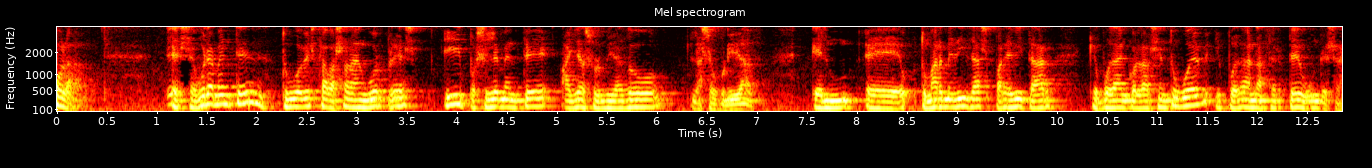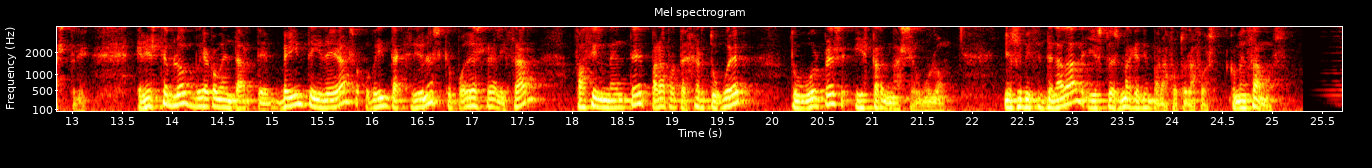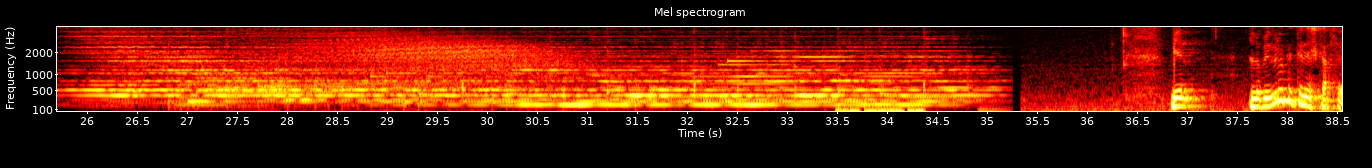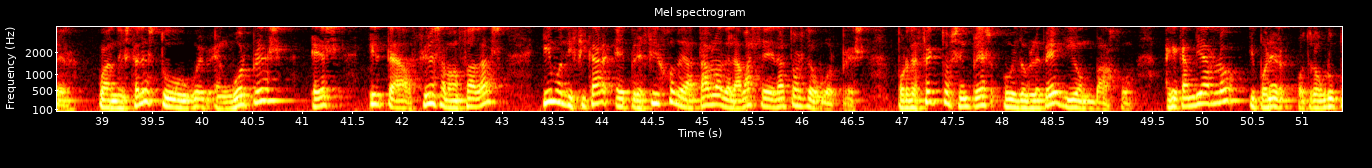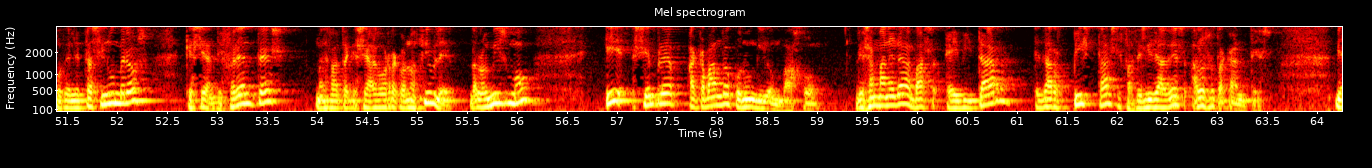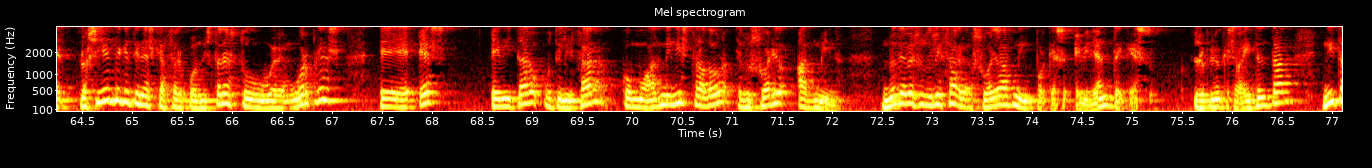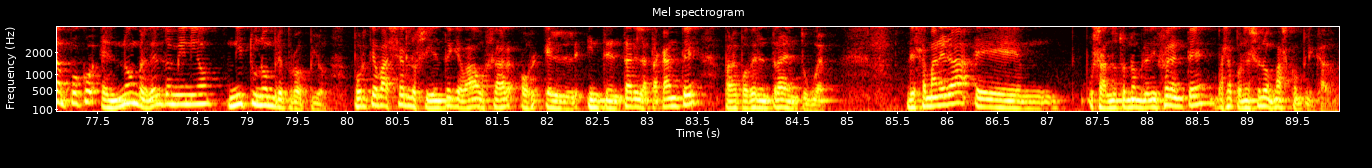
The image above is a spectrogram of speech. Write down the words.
Hola, eh, seguramente tu web está basada en WordPress y posiblemente hayas olvidado la seguridad, el eh, tomar medidas para evitar que puedan colarse en tu web y puedan hacerte un desastre. En este blog voy a comentarte 20 ideas o 20 acciones que puedes realizar fácilmente para proteger tu web, tu WordPress y estar más seguro. Yo soy Vicente Nadal y esto es Marketing para Fotógrafos. Comenzamos. Bien, lo primero que tienes que hacer cuando instales tu web en WordPress es irte a opciones avanzadas y modificar el prefijo de la tabla de la base de datos de WordPress. Por defecto siempre es WP-bajo. Hay que cambiarlo y poner otro grupo de letras y números que sean diferentes, no hace falta que sea algo reconocible, da lo mismo, y siempre acabando con un guion bajo. De esa manera vas a evitar dar pistas y facilidades a los atacantes. Bien, lo siguiente que tienes que hacer cuando instales tu web en WordPress eh, es evitar utilizar como administrador el usuario admin. No debes utilizar el usuario admin porque es evidente que es lo primero que se va a intentar, ni tampoco el nombre del dominio ni tu nombre propio, porque va a ser lo siguiente que va a usar el intentar el atacante para poder entrar en tu web. De esta manera, eh, usando otro nombre diferente, vas a ponérselo más complicado.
